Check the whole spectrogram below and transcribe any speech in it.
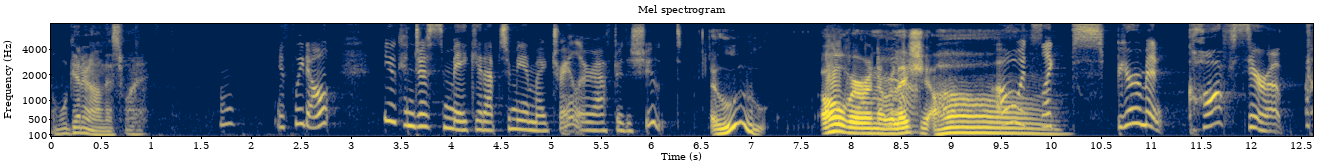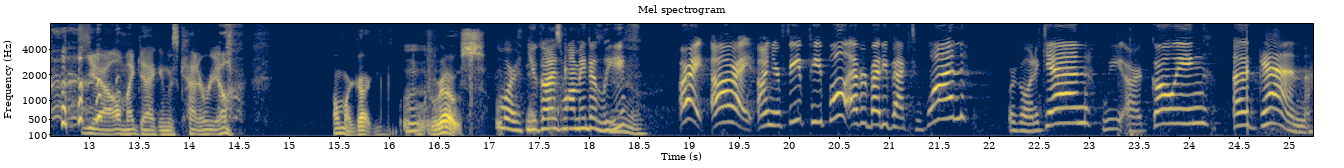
We'll get it on this one. If we don't, you can just make it up to me in my trailer after the shoot. Ooh. Oh, we're in a relationship. Oh. Oh, it's like spearmint cough syrup. yeah, all my gagging was kind of real. Oh my god, gross. Worth You it. guys want me to leave? All right, all right. On your feet, people. Everybody back to one. We're going again. We are going again.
